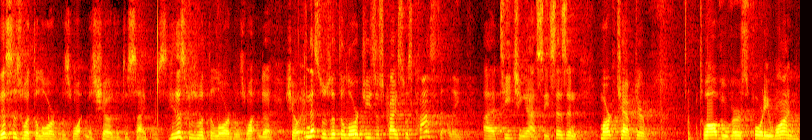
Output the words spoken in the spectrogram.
this is what the Lord was wanting to show the disciples. This was what the Lord was wanting to show. And this was what the Lord Jesus Christ was constantly uh, teaching us. He says in Mark chapter 12 and verse 41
